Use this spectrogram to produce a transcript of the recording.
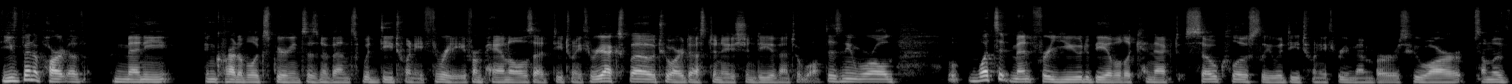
You've been a part of many incredible experiences and events with D23, from panels at D23 Expo to our Destination D event at Walt Disney World. What's it meant for you to be able to connect so closely with D23 members who are some of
